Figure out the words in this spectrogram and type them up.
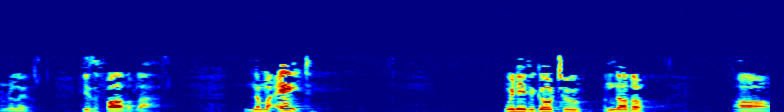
It really is. He's the father of lies. Number eight, we need to go to another um,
